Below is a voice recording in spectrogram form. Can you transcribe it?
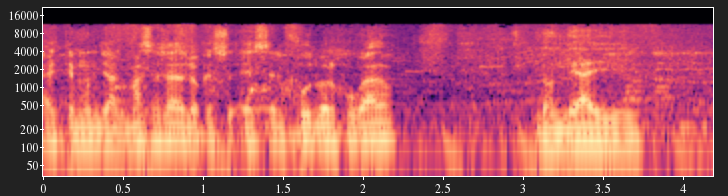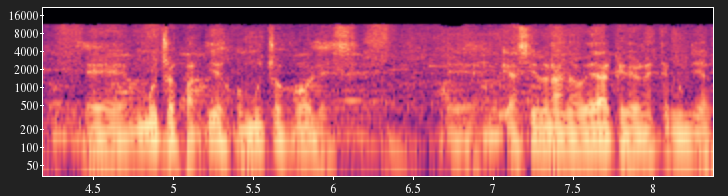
a este mundial. Más allá de lo que es, el fútbol jugado, donde hay eh, muchos partidos con muchos goles, eh, que ha sido una novedad, creo, en este mundial.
